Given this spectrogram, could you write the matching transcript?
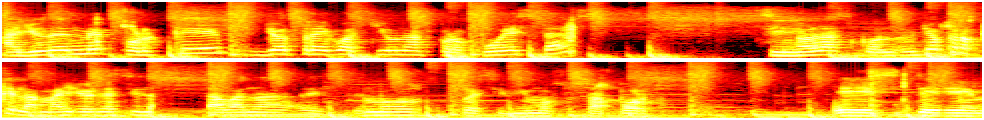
ayúdenme porque yo traigo aquí unas propuestas. Si no las con, yo creo que la mayoría sí la, van a, este, recibimos sus aportes. Este,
